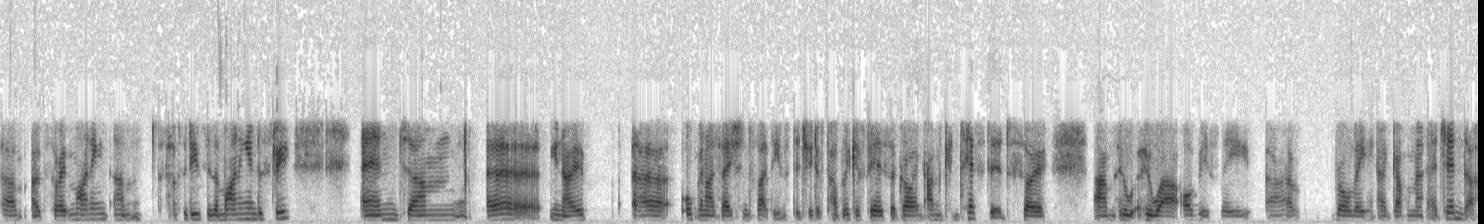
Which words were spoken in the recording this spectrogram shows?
Um, oh, sorry, mining um, subsidies in the mining industry, and um, uh, you know uh, organisations like the Institute of Public Affairs are going uncontested, so um, who, who are obviously uh, rolling a government agenda,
